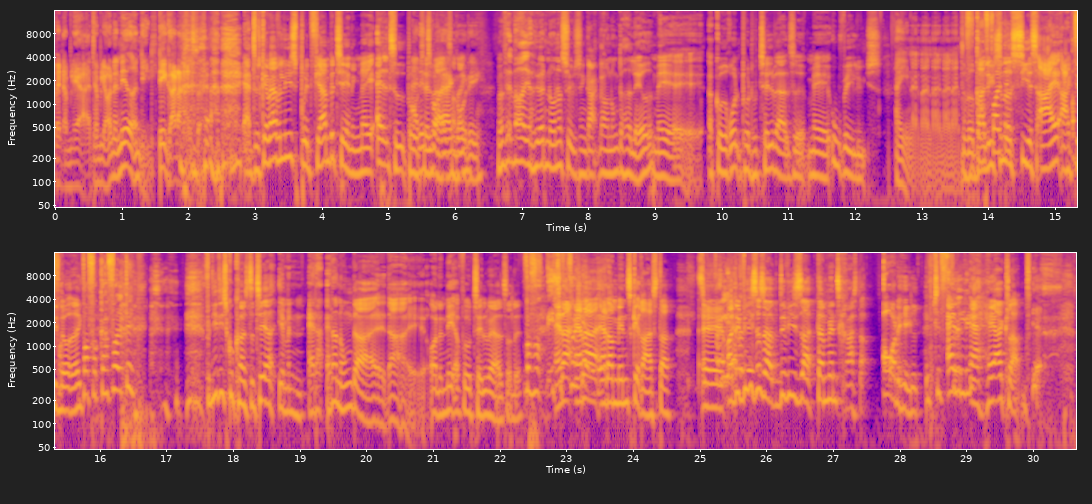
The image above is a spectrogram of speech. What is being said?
Men der bliver, der bliver onaneret en del. Det gør der altså. ja, du skal i hvert fald lige spritte fjernbetjeningen af altid på Ej, det tror jeg er en god idé. Men ved hvad, jeg hørte en undersøgelse engang, der var nogen, der havde lavet med øh, at gå rundt på et hotelværelse med UV-lys. Ej, nej, nej, nej, nej, nej. Du ved, bare lige sådan noget CSI-agtigt noget, ikke? Hvorfor gør folk det? Fordi de skulle konstatere, jamen, er der, er der nogen, der, der øh, onanerer på hotelværelserne? Hvorfor? Er der, er der, er der menneskerester? Øh, og det viser, sig, det viser sig, der er menneskerester over det hele. Alt er herreklamt. Ja.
